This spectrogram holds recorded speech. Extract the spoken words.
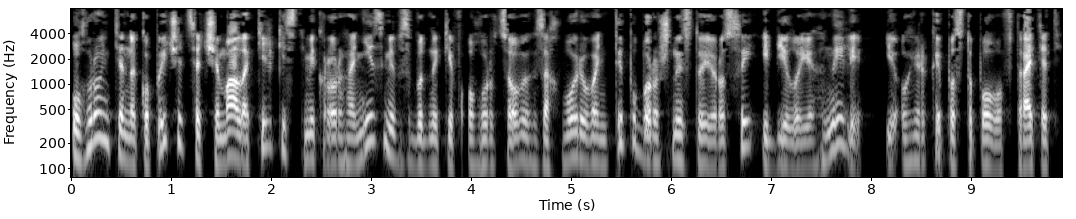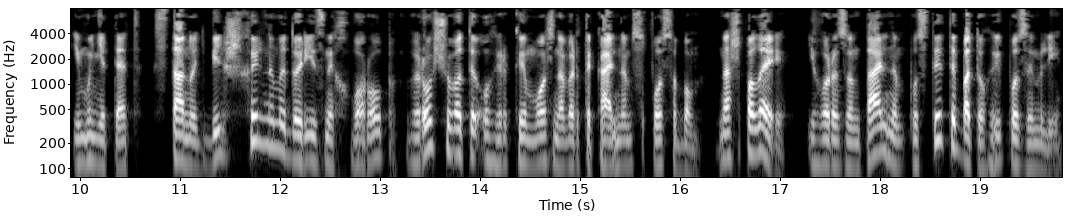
У ґрунті накопичиться чимала кількість мікроорганізмів, збудників огурцових захворювань типу борошнистої роси і білої гнилі, і огірки поступово втратять імунітет, стануть більш схильними до різних хвороб. Вирощувати огірки можна вертикальним способом на шпалері і горизонтальним пустити батоги по землі.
